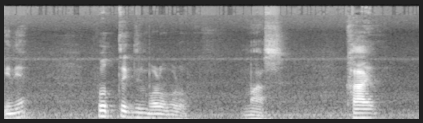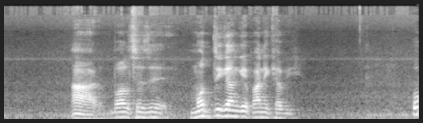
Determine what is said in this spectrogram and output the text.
কিনে প্রত্যেক দিন বড় বড় মাছ খায়। আর বলছে যে মধ্যিগাঙ্গে পানি খাবি। ও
